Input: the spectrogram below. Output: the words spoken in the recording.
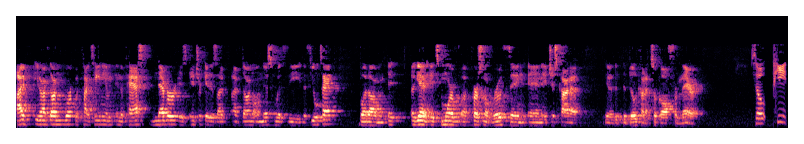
I've you know I've done work with titanium in the past, never as intricate as I've I've done on this with the the fuel tank, but um, it again it's more of a personal growth thing, and it just kind of you know the, the build kind of took off from there. So, Pete,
